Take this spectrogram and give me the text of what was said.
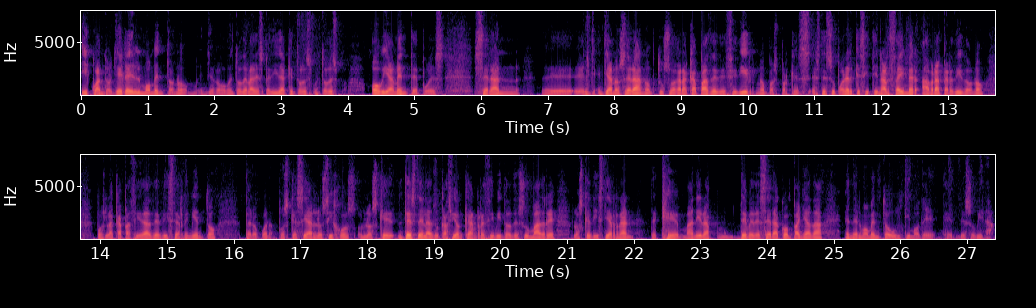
Y cuando llegue el momento, ¿no? Llega el momento de la despedida, que entonces, entonces obviamente, pues serán, eh, ya no será, ¿no? Tu suegra capaz de decidir, ¿no? Pues porque es, es de suponer que si tiene Alzheimer habrá perdido, ¿no? Pues la capacidad de discernimiento, pero bueno, pues que sean los hijos los que, desde la educación que han recibido de su madre, los que disciernan de qué manera debe de ser acompañada en el momento último de, de- de su vida.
